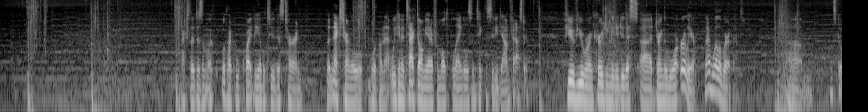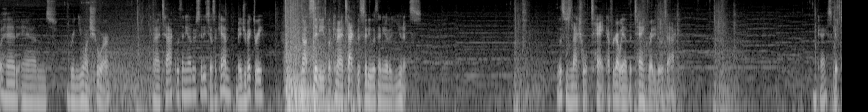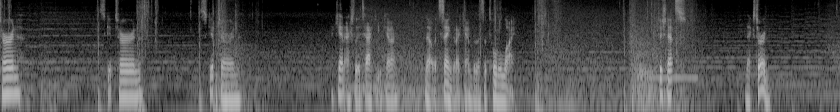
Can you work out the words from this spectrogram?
Actually, it doesn't look, look like we'll quite be able to this turn. But next turn, we'll work on that. We can attack Damietta from multiple angles and take the city down faster. A few of you were encouraging me to do this uh, during the war earlier, and I'm well aware of that. Um, let's go ahead and bring you on shore. Can I attack with any other cities? Yes, I can. Major victory. Not cities, but can I attack the city with any other units? This was an actual tank. I forgot we had the tank ready to attack. Okay, skip turn. Skip turn. Skip turn. I can't actually attack you, can I? No, it's saying that I can, but that's a total lie. Fishnets. Next turn.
